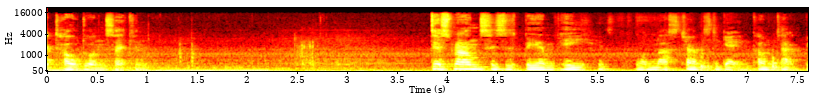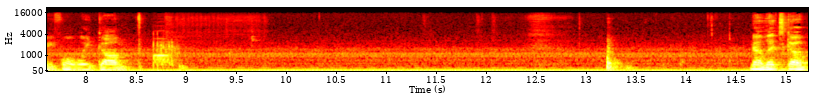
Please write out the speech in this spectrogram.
Fact, hold one second. Dismounts, this is BMP. It's one last chance to get in contact before we're gone. No, let's go.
